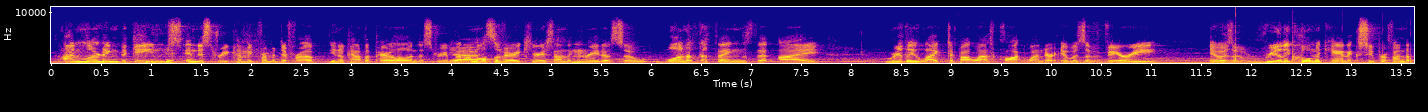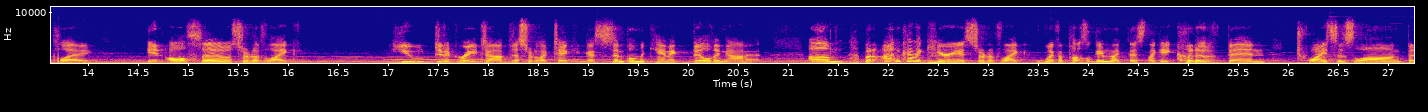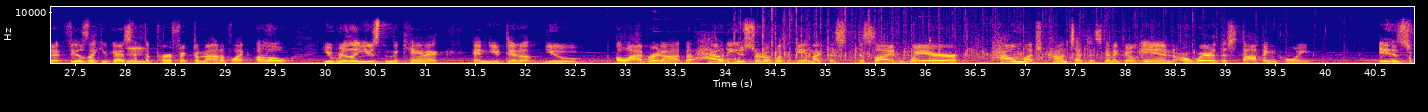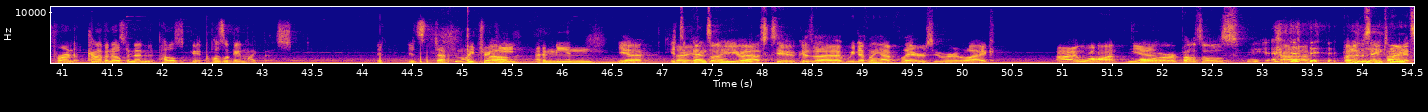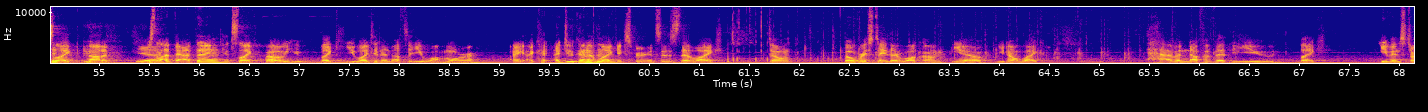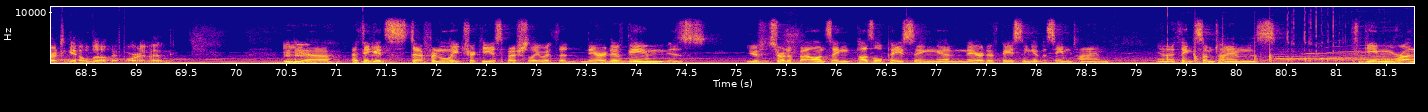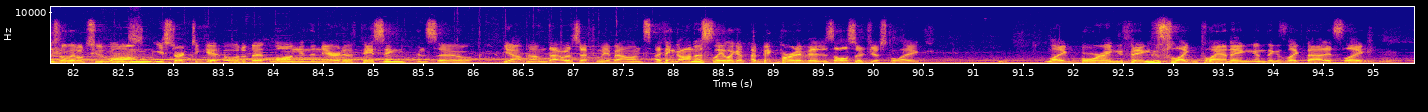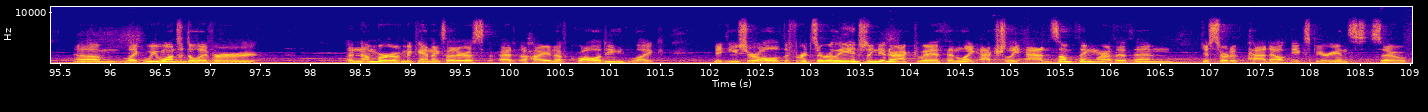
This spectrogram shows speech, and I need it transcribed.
I'm learning the games industry coming from a different, uh, you know, kind of a parallel industry. But I'm also very curious on the creative. So one of the things that I really liked about Last Clockwinder, it was a very, it was a really cool mechanic, super fun to play. It also sort of like you did a great job just sort of like taking a simple mechanic, building on it. Um, but I'm kind of curious, sort of like with a puzzle game like this, like it could have been twice as long, but it feels like you guys hit the perfect amount of like, oh, you really used the mechanic and you did a you elaborate on it. But how do you sort of with a game like this decide where, how much content is going to go in, or where the stopping point is for an, kind of an open-ended puzzle game, puzzle game like this? It, it's definitely tricky. Well- I mean, Yeah, it Sorry. depends on who you Mm. ask too, because uh, we definitely have players who are like, "I want Yeah. more puzzles," Yeah. uh, but at the same time, it's like not a Yeah. it's not a bad thing. It's like, oh, you like you liked it enough that you want more. I I, I do kind Mm-hmm. of like experiences that like don't overstay their welcome. You know, you don't like have enough of it that you like even start to get a little bit bored of it. Yeah, I think it's definitely tricky, especially with a narrative game. Is you're sort of balancing puzzle pacing and narrative pacing at the same time, and I think sometimes if a game runs a little too long, you start to get a little bit long in the narrative pacing, and so Yeah. um, that was definitely a balance. I think honestly, like a, a big part of it is also just like like boring things like planning and things like that. It's like um, like we want to deliver a number of mechanics that are as- at a high enough quality, like making sure all of the fruits are really interesting to interact with and like actually add something rather than just sort of pad out the experience. So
